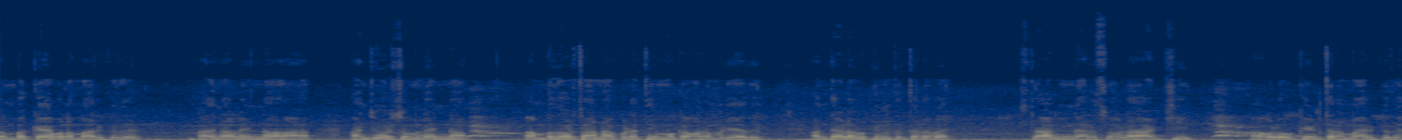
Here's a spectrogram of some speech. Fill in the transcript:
ரொம்ப கேவலமாக இருக்குது. அதனால் இன்னும் அஞ்சு வருஷம் இன்னும் ஐம்பது வருஷம் ஆனால் கூட திமுக வர முடியாது. அந்த அளவுக்கு இந்த தடவை ஸ்டாலின் அரசோட ஆட்சி அவ்வளோ கீழ்த்தரமாக இருக்குது.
